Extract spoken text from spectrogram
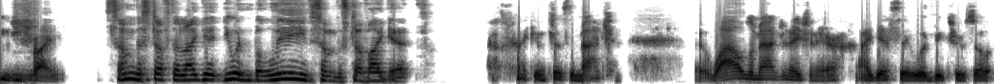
Mm-hmm. Right some of the stuff that I get, you wouldn't believe some of the stuff I get. I can just imagine. A wild imagination here. I guess it would be true. So,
